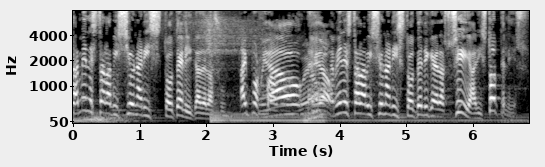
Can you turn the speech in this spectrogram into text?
También está la visión aristotélica del asunto. Ay, por Cuidado, favor. cuidado. También está la visión aristotélica del asunto. Sí, Aristóteles.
